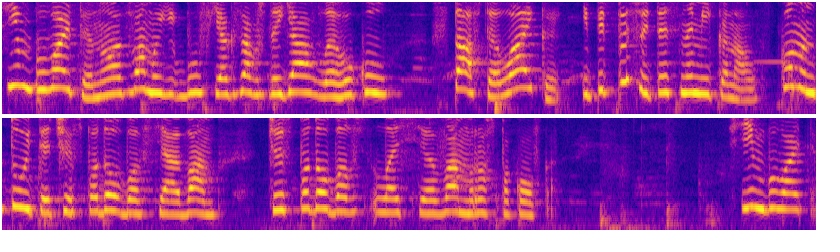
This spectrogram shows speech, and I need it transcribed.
Всім бувайте! Ну а з вами був, як завжди, я, Легокул. Ставте лайки і підписуйтесь на мій канал. Коментуйте, чи сподобався вам, чи сподобалась вам розпаковка. Всім бувайте!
